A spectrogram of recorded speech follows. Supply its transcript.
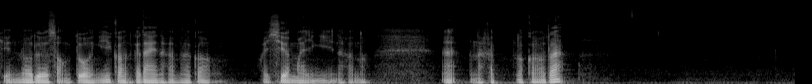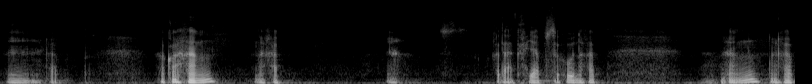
เขียนเราเรือสองตัวอย่างนี้ก่อนก็ได้นะครับ แล้วก็ค่อยเชื่อมมาอย่างนี้นะครับเนาะอะนะครับ แล้วก็ระอ่าครับ แล้วก็หังนะครับกระดาษขยับสักครู่นะครับ หังนะครับ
